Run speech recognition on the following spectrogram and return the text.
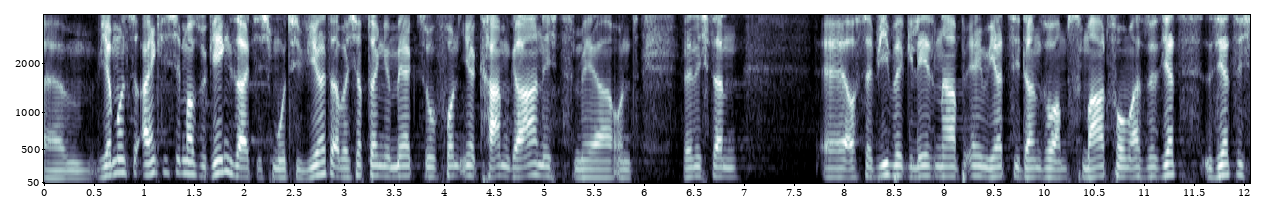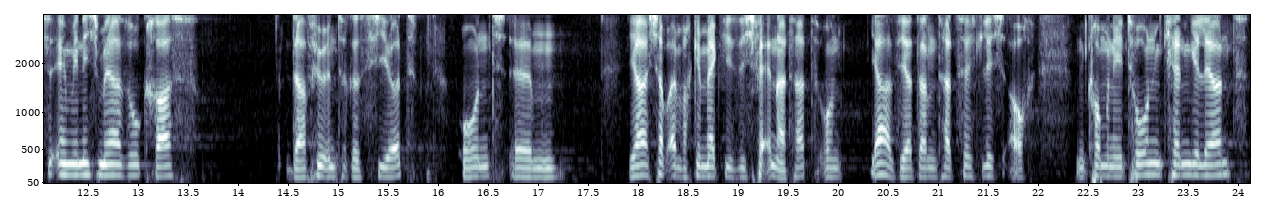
ähm, wir haben uns eigentlich immer so gegenseitig motiviert, aber ich habe dann gemerkt, so von ihr kam gar nichts mehr. Und wenn ich dann äh, aus der Bibel gelesen habe, irgendwie hat sie dann so am Smartphone, also jetzt, sie hat sich irgendwie nicht mehr so krass dafür interessiert. Und ähm, ja, ich habe einfach gemerkt, wie sie sich verändert hat. Und ja, sie hat dann tatsächlich auch einen Kommilitonen kennengelernt,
